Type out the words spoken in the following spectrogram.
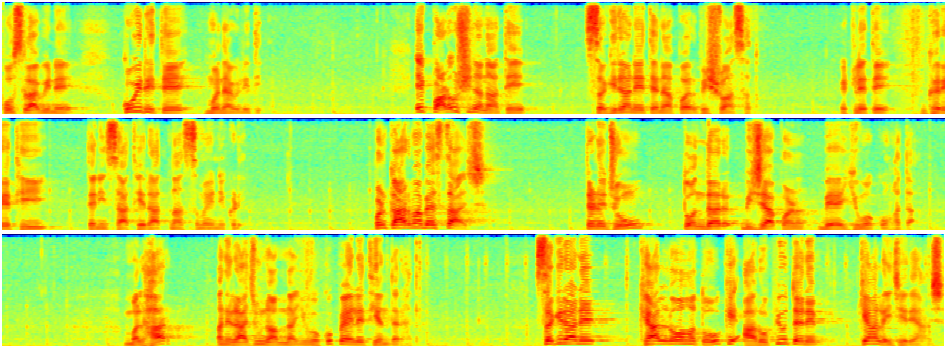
ફોસલાવીને કોઈ રીતે મનાવી લીધી. એક પાડોશીના નાતે સગીરાને તેના પર વિશ્વાસ હતો. એટલે તે ઘરેથી તેની સાથે રાતના સમયે નીકળી. પણ કારમાં બેસતા જ તેણે જોઉં તો અંદર બીજા પણ બે યુવકો હતા. મલ્હાર અને રાજુ નામના યુવકો પહેલેથી અંદર હતા. સગીરાને ખ્યાલ ન હતો કે આરોપીઓ તેને ક્યાં લઈ જઈ રહ્યા છે.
